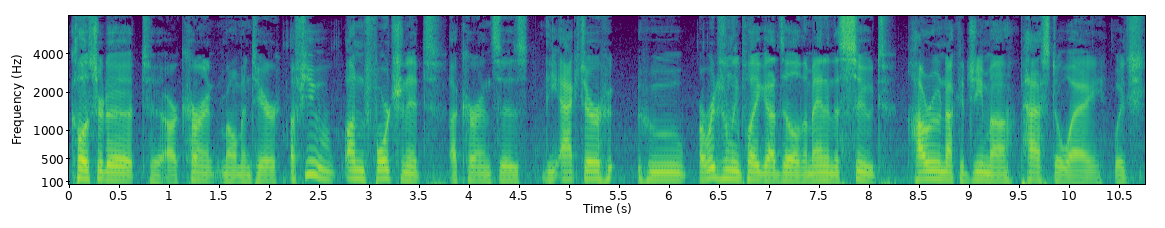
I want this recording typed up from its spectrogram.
closer to to our current moment here, a few unfortunate occurrences. The actor who, who originally played Godzilla, the man in the suit. Haru Nakajima passed away, which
